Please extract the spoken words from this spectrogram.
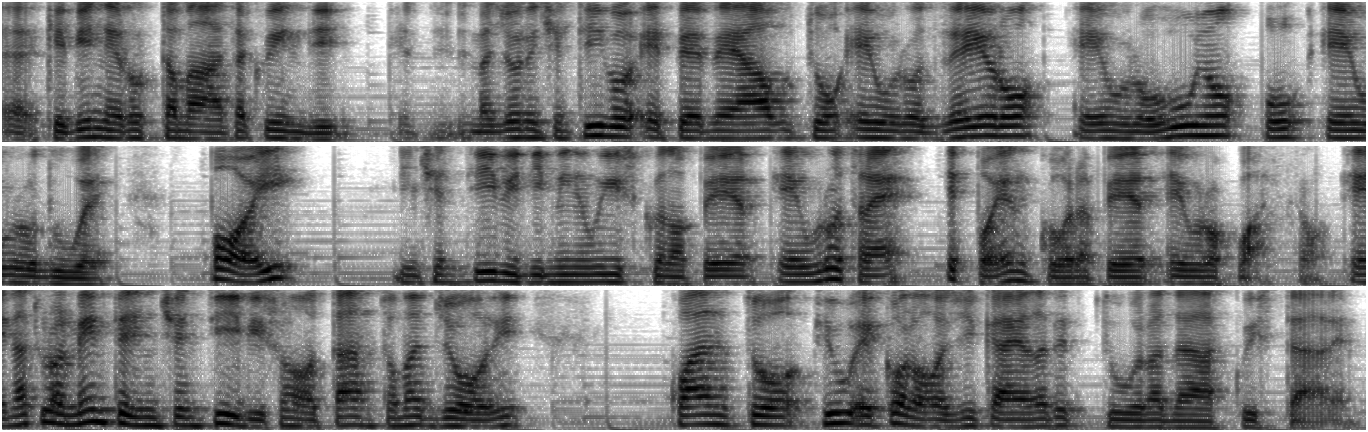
eh, che viene rottamata, quindi il maggiore incentivo è per le auto Euro 0, Euro 1 o Euro 2. Poi gli incentivi diminuiscono per Euro 3 e poi ancora per Euro 4. E naturalmente gli incentivi sono tanto maggiori quanto più ecologica è la vettura da acquistare.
